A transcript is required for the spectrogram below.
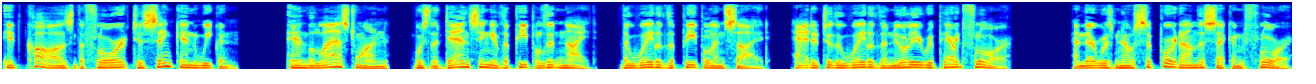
it caused the floor to sink and weaken. And the last one, was the dancing of the people that night, the weight of the people inside, added to the weight of the newly repaired floor. And there was no support on the second floor,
